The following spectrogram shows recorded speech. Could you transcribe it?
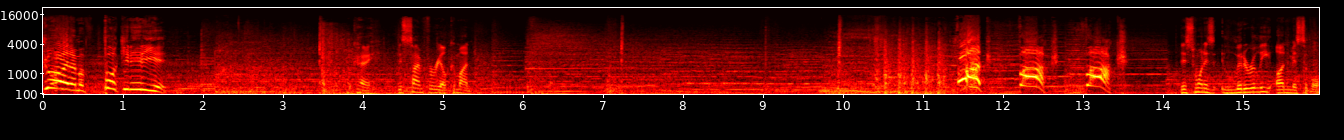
god, I'm a fucking idiot! Okay, this time for real, come on. This one is literally unmissable.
